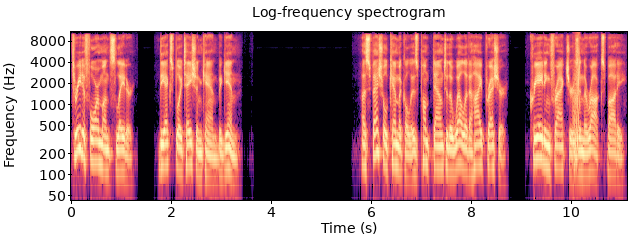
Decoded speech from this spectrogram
Three to four months later, the exploitation can begin. A special chemical is pumped down to the well at a high pressure, creating fractures in the rock's body.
